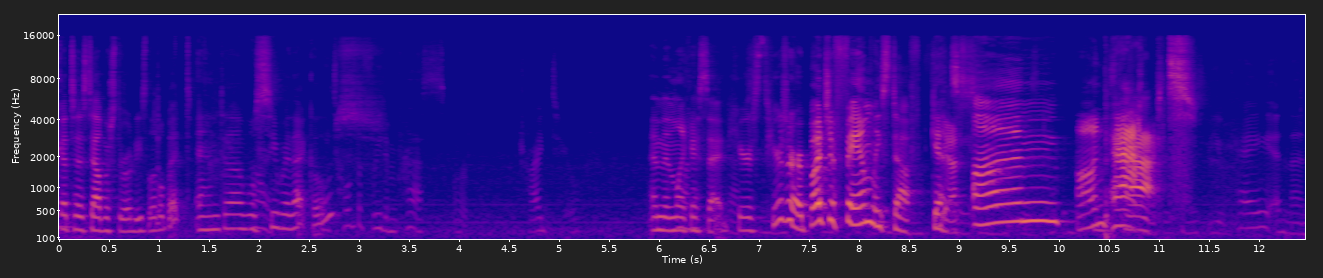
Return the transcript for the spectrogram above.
got to establish the roadies a little bit, and uh, we'll see where that told goes. the Freedom Press, or tried to. And then, like I said, here's here's where a bunch of family stuff gets Yes. unpacked. Unpacked. to the UK, and then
